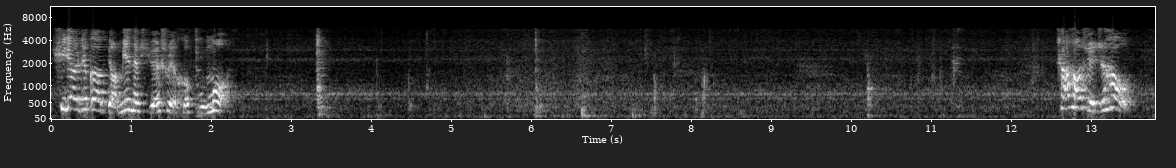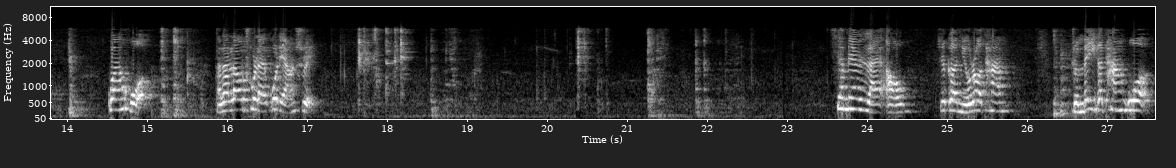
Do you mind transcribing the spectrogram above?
去掉这个表面的血水和浮沫。焯好水之后，关火，把它捞出来过凉水。下面来熬这个牛肉汤，准备一个汤锅，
